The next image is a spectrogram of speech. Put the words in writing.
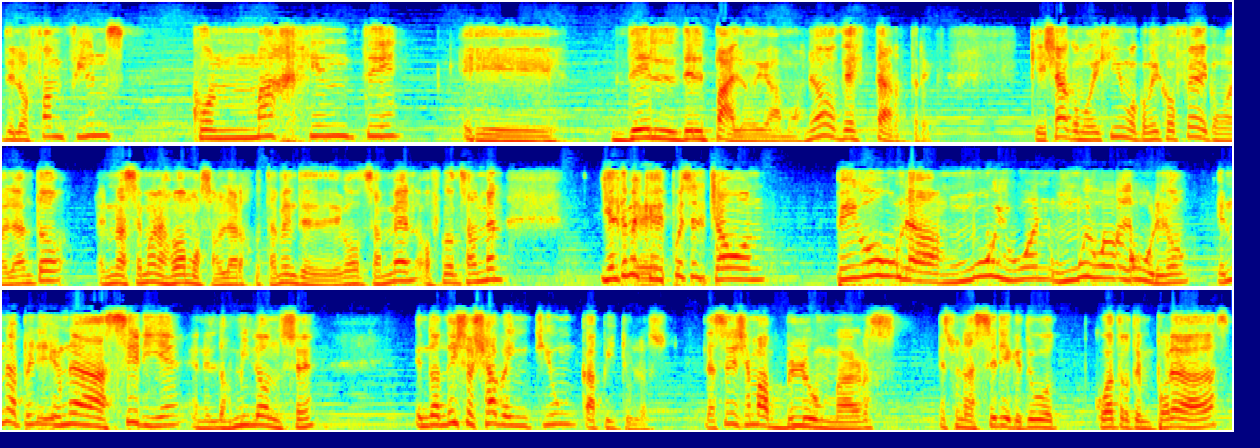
de los fanfilms con más gente eh, del, del palo, digamos, ¿no? De Star Trek. Que ya, como dijimos, como dijo Fede, como adelantó, en unas semanas vamos a hablar justamente de Gods and Men, of Gods and Men. Y el tema es que después el chabón pegó una muy buen, un muy buen laburo en una, en una serie en el 2011 en donde hizo ya 21 capítulos. La serie se llama Bloomers, es una serie que tuvo cuatro temporadas.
